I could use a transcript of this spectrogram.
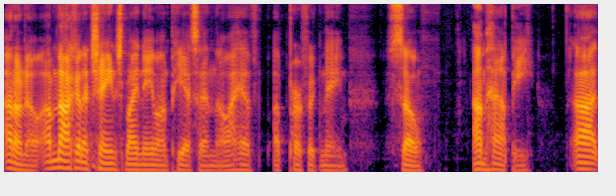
I don't know. I'm not going to change my name on PSN though. I have a perfect name. So I'm happy. Uh,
